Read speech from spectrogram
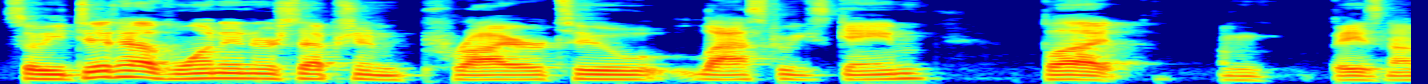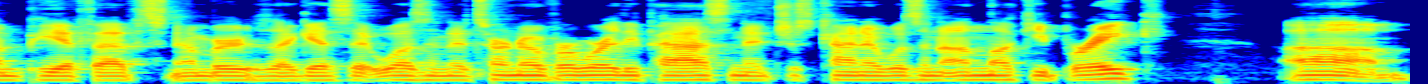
So he did have one interception prior to last week's game, but um, based on PFF's numbers, I guess it wasn't a turnover-worthy pass, and it just kind of was an unlucky break. Um,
